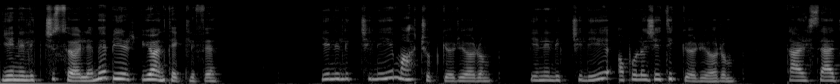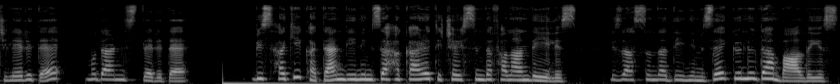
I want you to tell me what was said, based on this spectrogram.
Yenilikçi söyleme bir yön teklifi. Yenilikçiliği mahcup görüyorum. Yenilikçiliği apolojetik görüyorum. Tarihselcileri de, modernistleri de. Biz hakikaten dinimize hakaret içerisinde falan değiliz. Biz aslında dinimize gönülden bağlıyız.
